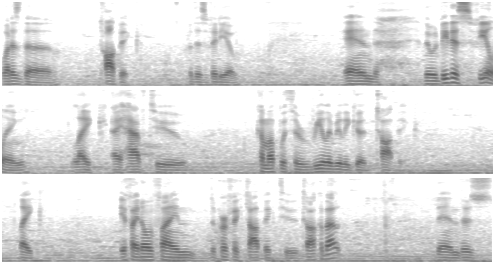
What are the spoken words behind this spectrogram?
What is the topic for this video? And there would be this feeling like I have to come up with a really, really good topic like if I don't find the perfect topic to talk about, then there's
